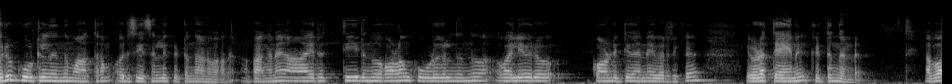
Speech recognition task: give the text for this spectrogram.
ഒരു കൂട്ടിൽ നിന്ന് മാത്രം ഒരു സീസണിൽ കിട്ടുന്നതാണ് പറഞ്ഞത്. അപ്പം അങ്ങനെ ആയിരത്തി ഇരുന്നൂറോളം കൂടുകളിൽ നിന്ന് വലിയൊരു ക്വാണ്ടിറ്റി തന്നെ ഇവർക്ക് ഇവിടെ തേന് കിട്ടുന്നുണ്ട്. അപ്പോൾ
